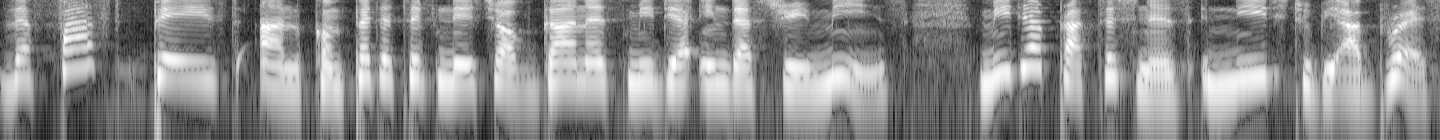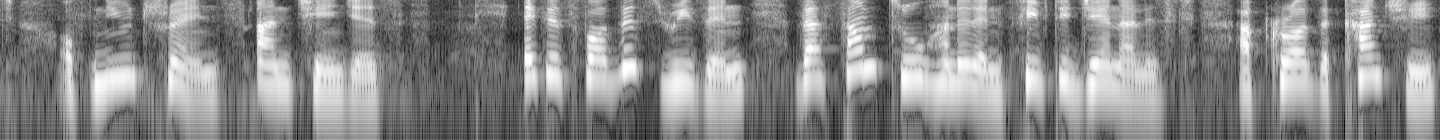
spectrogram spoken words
The fast-paced and competitive nature of Ghana's media industry means media practitioners need to be abreast of new trends and changes it is for this reason that some 250 journalists across the country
